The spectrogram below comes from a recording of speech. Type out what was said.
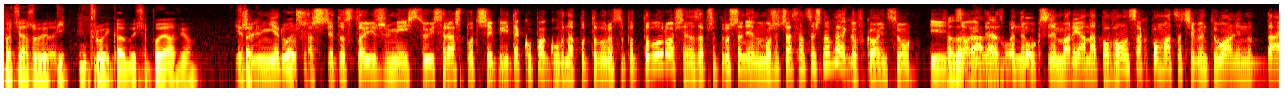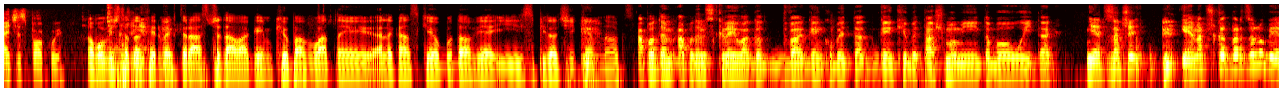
chociażby Pikmin trójka by się pojawił. Jeżeli nie Przed- ruszasz się, to stoisz w miejscu i srasz pod siebie i ta kupa gówna pod, po prostu pod tobą rośnie. No za przeproszenie, no może czas na coś nowego w końcu. I No co, dobra, i teraz ale będę mógł sobie Mariana po wąsach pomacać ewentualnie, no dajcie spokój. No mówisz to Znaczy do nie- firmy, która sprzedała GameCube'a w ładnej, eleganckiej obudowie i z pilocikiem, no. A potem, a potem skleiła go dwa GameCube, ta, GameCube taśmą i to było Wii, tak? Nie, to znaczy, ja na przykład bardzo lubię,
